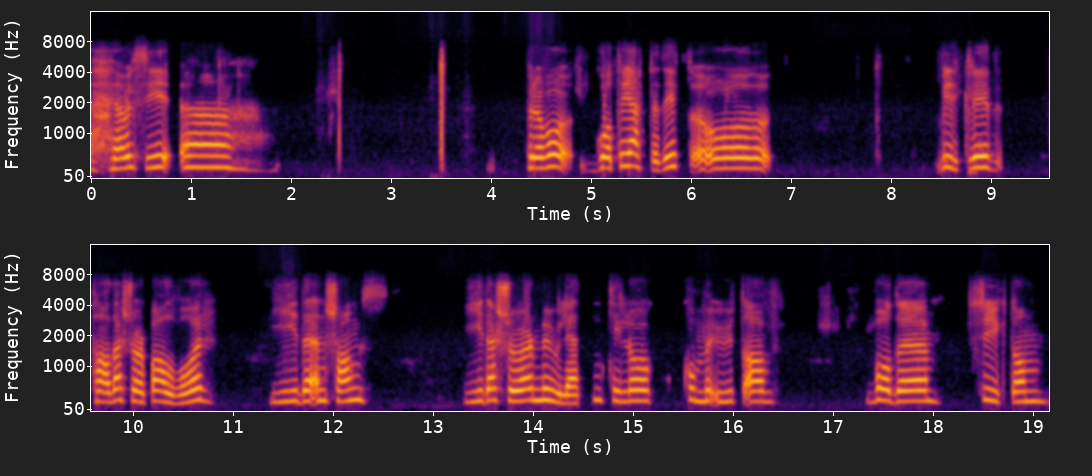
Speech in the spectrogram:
Jeg vil si eh, Prøv å gå til hjertet ditt og virkelig ta deg sjøl på alvor. Gi det en sjanse. Gi deg sjøl muligheten til å komme ut av både sykdom,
